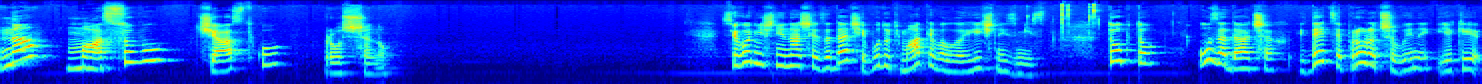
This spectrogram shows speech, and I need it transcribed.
на масову частку розчину. Сьогоднішні наші задачі будуть мати валологічний зміст. Тобто у задачах йдеться про речовини, які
